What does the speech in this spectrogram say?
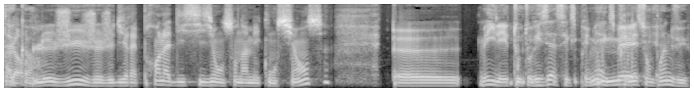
Alors le juge, je dirais, prend la décision en son âme et conscience. Euh, mais il est autorisé à s'exprimer, à exprimer son point de vue.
